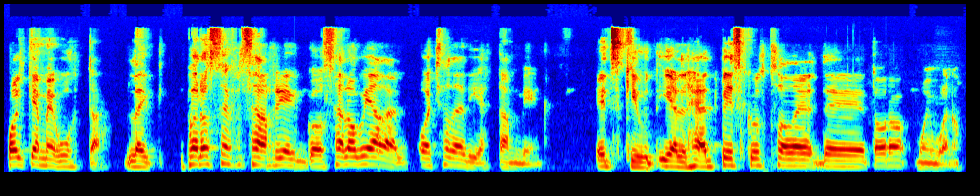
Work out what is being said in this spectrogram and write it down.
porque me gusta, like, pero se, se arriesgó, se lo voy a dar, 8 de 10 también. It's cute. Y el headpiece que usó de, de toro, muy bueno.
